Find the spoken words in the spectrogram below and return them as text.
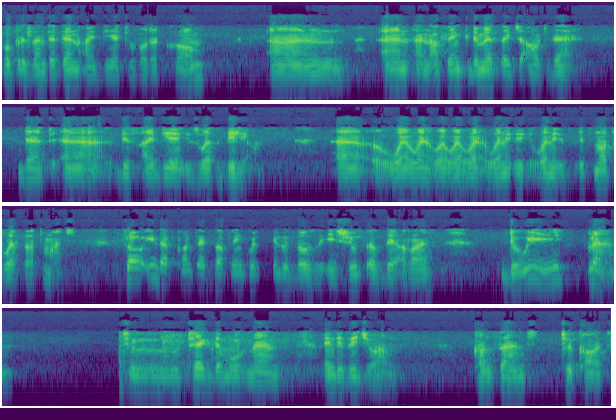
who presented an idea to Vodacom and and and I think the message out there that uh, this idea is worth billions uh, when when when when when, it, when it's, it's not worth that much. So in that context, I think we'll deal with those issues as they arise. Do we plan to take the movement individuals concerned to court?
